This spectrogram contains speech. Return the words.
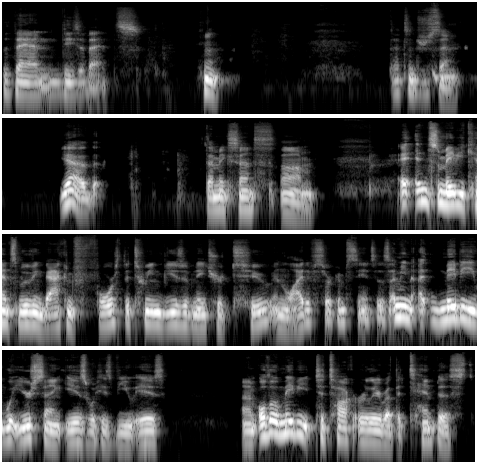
than these events. Hmm. That's interesting. Yeah, th- that makes sense. Um, and, so maybe Kent's moving back and forth between views of nature too, in light of circumstances. I mean, maybe what you're saying is what his view is. Um, although maybe to talk earlier about the Tempest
